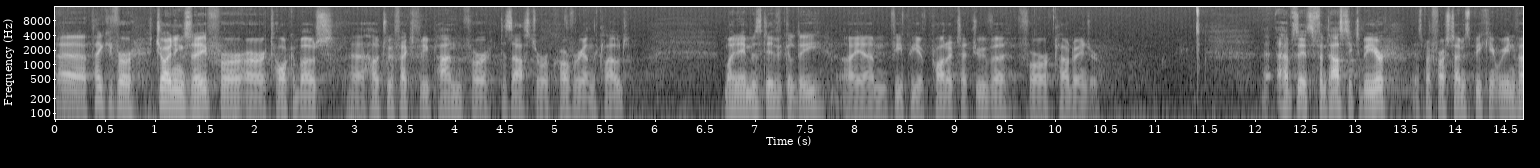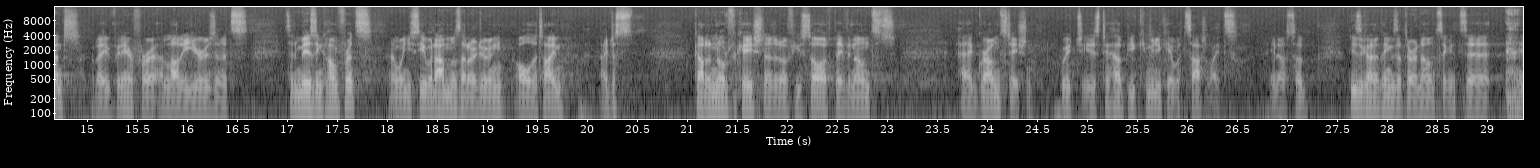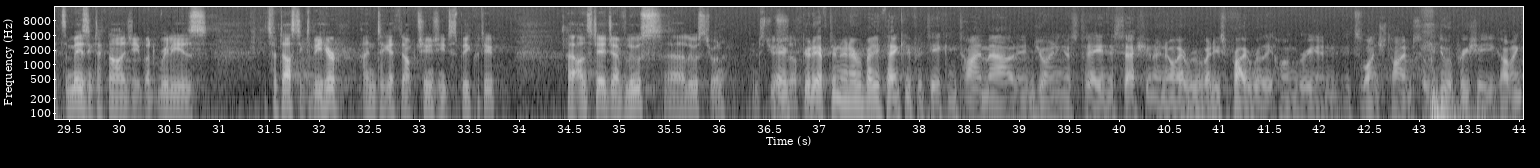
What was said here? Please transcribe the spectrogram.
Uh, thank you for joining today for our talk about uh, how to effectively plan for disaster recovery on the cloud. My name is David Gildea. I am VP of Product at Druva for Cloud Ranger. I have to say it's fantastic to be here. It's my first time speaking at reInvent, but I've been here for a lot of years and it's, it's an amazing conference. And when you see what Amazon are doing all the time, I just got a notification, I don't know if you saw it, they've announced a ground station, which is to help you communicate with satellites. You know, so these are kind of things that they're announcing. It's, a, it's amazing technology, but really is, it's fantastic to be here and to get the opportunity to speak with you. Uh, on stage, I have Lewis. Uh, Lewis, do you want to introduce hey, yourself? Good afternoon, everybody. Thank you for taking time out and joining us today in this session. I know everybody's probably really hungry and it's lunchtime, so we do appreciate you coming.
